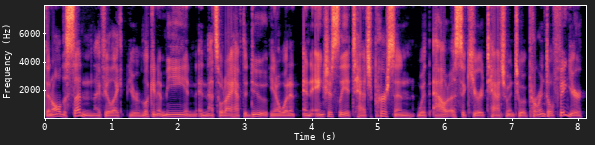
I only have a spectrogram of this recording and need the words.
Then all of a sudden, I feel like you're looking at me and, and that's what I have to do. You know, when an anxiously attached person without a secure attachment to a parental figure,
